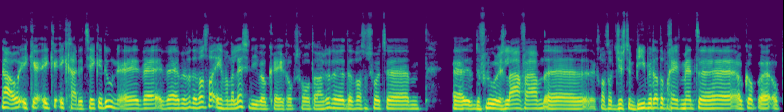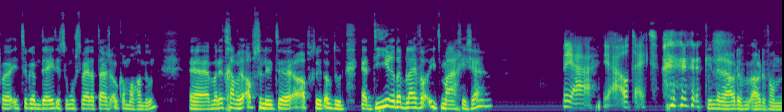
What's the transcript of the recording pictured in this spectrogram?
nou, ik, ik, ik ga dit zeker doen. Uh, we, we hebben, dat was wel een van de lessen die we ook kregen op school trouwens. De, dat was een soort uh, uh, de vloer is lava. Uh, ik geloof dat Justin Bieber dat op een gegeven moment uh, ook op, op Instagram deed. Dus toen moesten wij dat thuis ook allemaal gaan doen. maar dit gaan we absoluut, absoluut ook doen. Ja, dieren, dat blijft wel iets magisch, hè? Ja, ja, altijd. Kinderen houden, houden van,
